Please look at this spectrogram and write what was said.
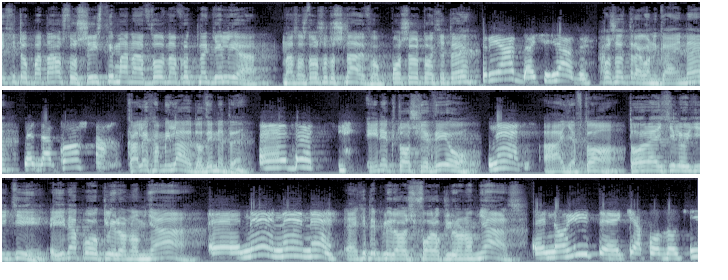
έχει το πατάω στο σύστημα να δω να βρω την αγγελία. Να σας δώσω το συνάδελφο. Πόσο το έχετε; 30.000. Πόσα τετραγωνικά είναι; 500. Καλέ χαμηλά δεν το δίνετε; Ε, εντάξει. Είναι εκτός σχεδίου; Ναι. Α, γι' αυτό. Τώρα έχει λογική. Είναι από κληρονομιά; Ε, ναι, ναι, ναι. Έχετε πληρώσει φόρο κληρονομιάς; Εννοείται και αποδοχή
